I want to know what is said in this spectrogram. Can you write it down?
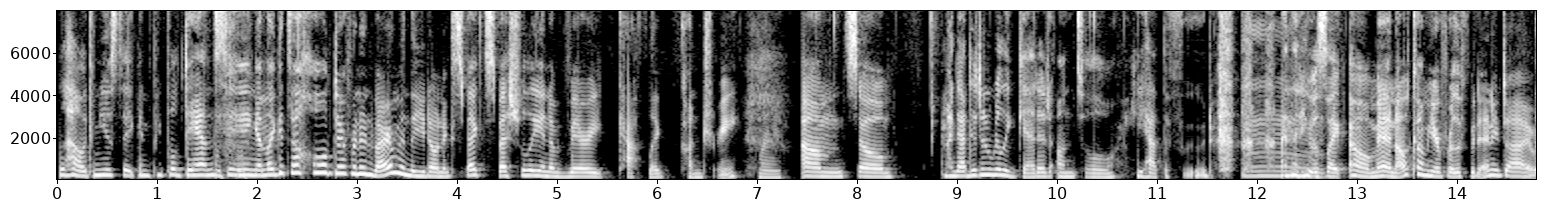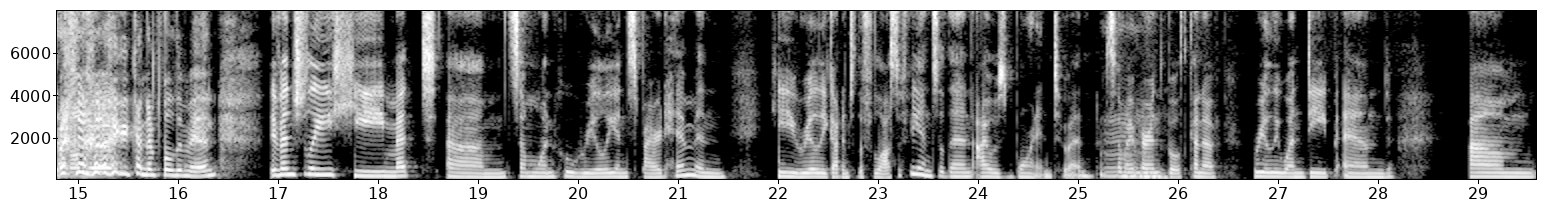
loud music and people dancing and like it's a whole different environment that you don't expect especially in a very catholic country Right. um, so my dad didn't really get it until he had the food. And then he was like, oh man, I'll come here for the food anytime. I kind of pulled him in. Eventually, he met um, someone who really inspired him and he really got into the philosophy. And so then I was born into it. So my parents both kind of really went deep. And um,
